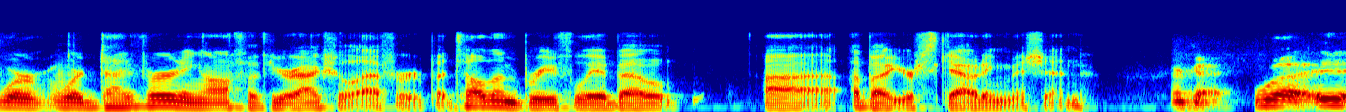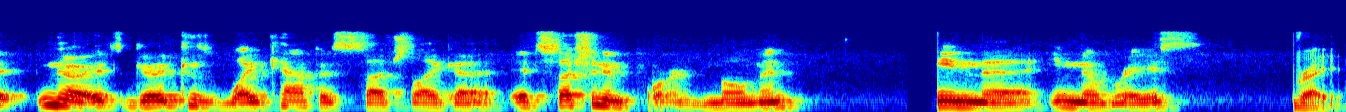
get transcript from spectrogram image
we're we're diverting off of your actual effort but tell them briefly about uh about your scouting mission Okay. Well, it, no, it's good because Whitecap is such like a it's such an important moment in the in the race right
